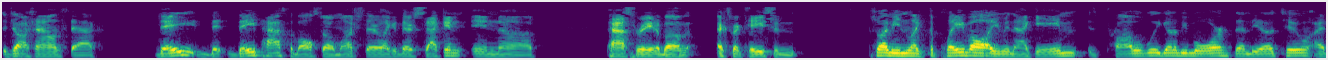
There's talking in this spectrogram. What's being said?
the Josh Allen stack, they, they, they pass the ball so much. They're like, they're second in, uh, pass rate above expectation. So I mean, like the play volume in that game is probably going to be more than the other two. I,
